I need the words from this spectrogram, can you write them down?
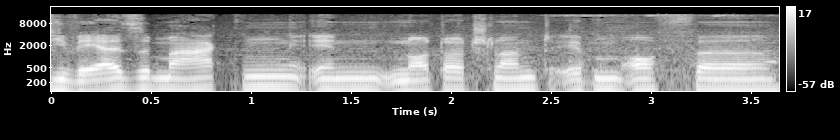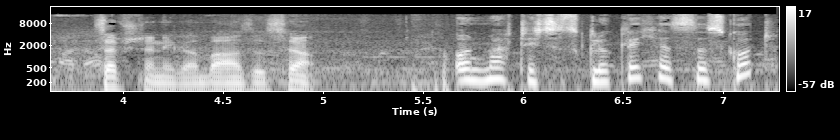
diverse Marken in Norddeutschland eben auf äh, selbstständiger Basis, ja. Und macht dich das glücklich? Ist das gut?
